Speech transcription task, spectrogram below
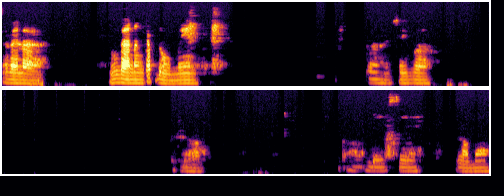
sau đây là chúng ta nâng cấp domain à, server. Rồi. Dc romo.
